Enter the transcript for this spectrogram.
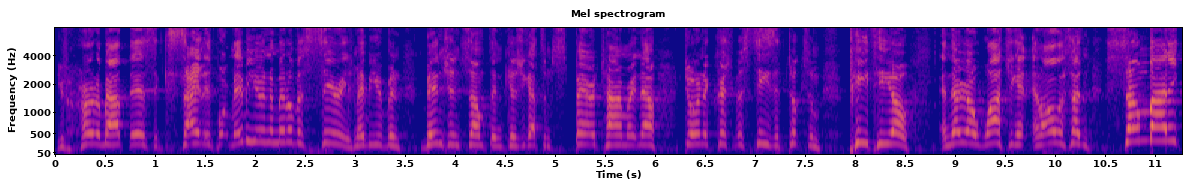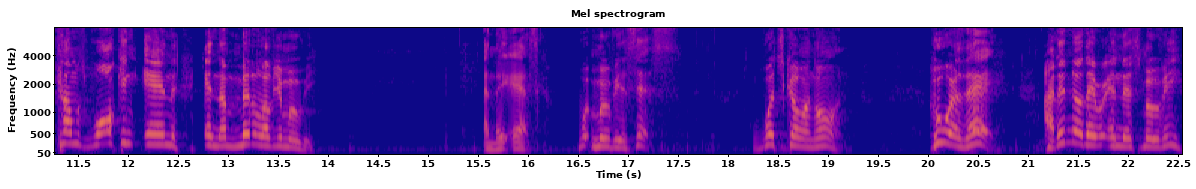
You've heard about this, excited for it. Maybe you're in the middle of a series. Maybe you've been binging something because you got some spare time right now during the Christmas season, took some PTO, and there you're watching it, and all of a sudden, somebody comes walking in in the middle of your movie. And they ask, What movie is this? What's going on? Who are they? I didn't know they were in this movie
